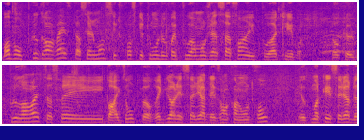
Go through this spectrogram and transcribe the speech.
Moi, mon plus grand rêve, personnellement, c'est que je pense que tout le monde devrait pouvoir manger à sa faim et pouvoir être libre. Donc, euh, le plus grand rêve, ça serait, par exemple, réduire les salaires des gens qui en ont trop et augmenter les salaires des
